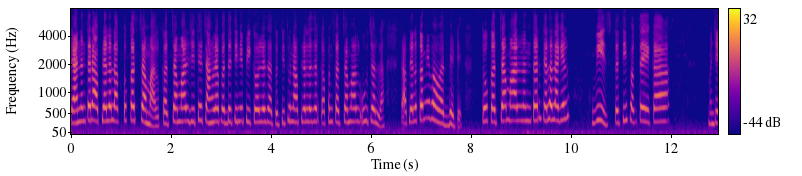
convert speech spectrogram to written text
त्यानंतर आपल्याला लागतो कच्चा माल. कच्चा माल जिथे चांगल्या पद्धतीने पिकवला जातो तिथून आपल्याला जर आपण कच्चा माल उचलला तर आपल्याला कमी भावात भेटेल. तो कच्चा माल नंतर त्याला लागेल वीज तर ती फक्त एका म्हणजे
